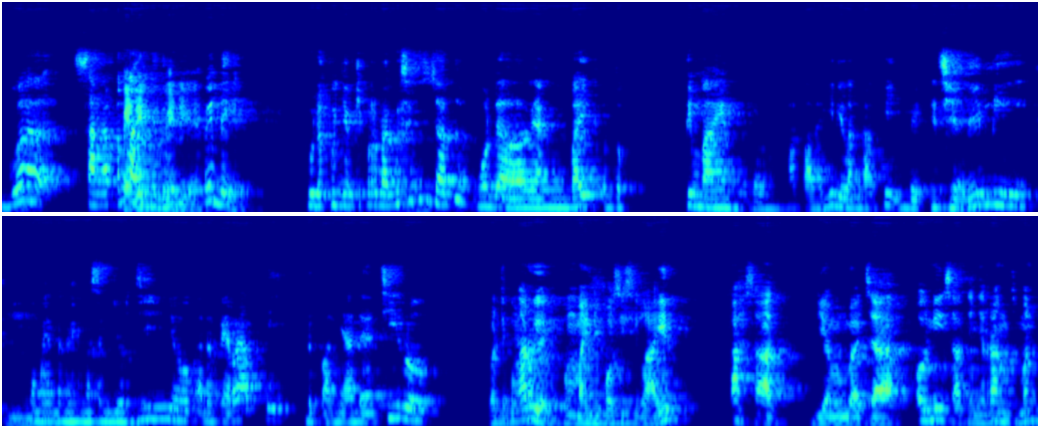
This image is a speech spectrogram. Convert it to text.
gue sangat tenang pede, gitu pede, ya? pede udah punya kiper bagus itu satu modal yang baik untuk tim main gitu apalagi dilengkapi backnya Cielini hmm. pemain tengahnya Masen Jorginho ada Verratti depannya ada Ciro berarti pengaruh ya pemain di posisi lain ah saat dia membaca oh ini saatnya nyerang cuman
